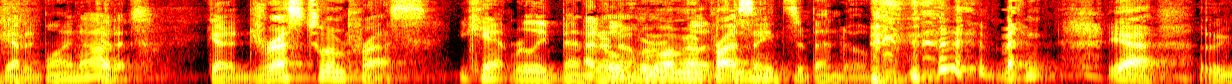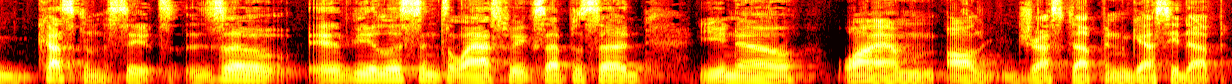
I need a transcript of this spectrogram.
Gotta, why not? Gotta, gotta dress to impress. You can't really bend I don't know over. who I'm but impressing. Needs to bend over. Ben- yeah, custom suits. So if you listened to last week's episode, you know why I'm all dressed up and gussied up.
